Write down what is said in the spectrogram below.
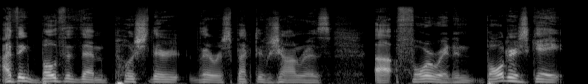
I think both of them push their their respective genres uh, forward. And Baldur's Gate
